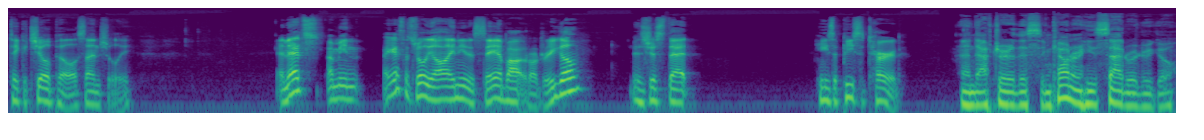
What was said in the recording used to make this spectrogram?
take a chill pill, essentially. And that's, I mean, I guess that's really all I need to say about Rodrigo. Is just that he's a piece of turd. And after this encounter, he's sad, Rodrigo.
